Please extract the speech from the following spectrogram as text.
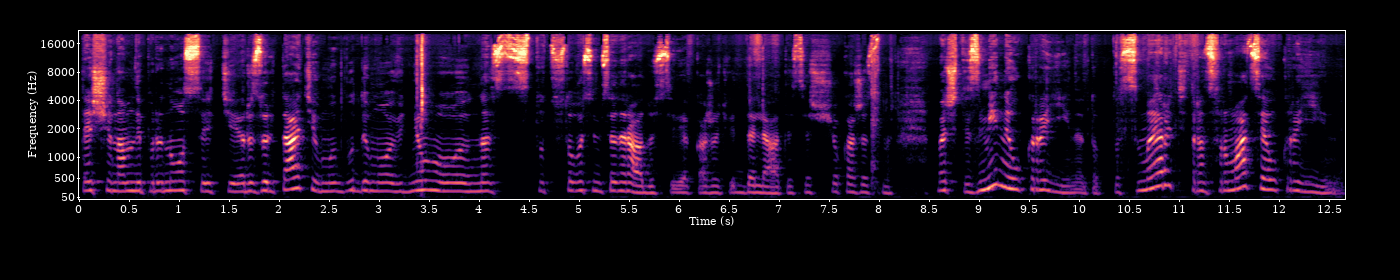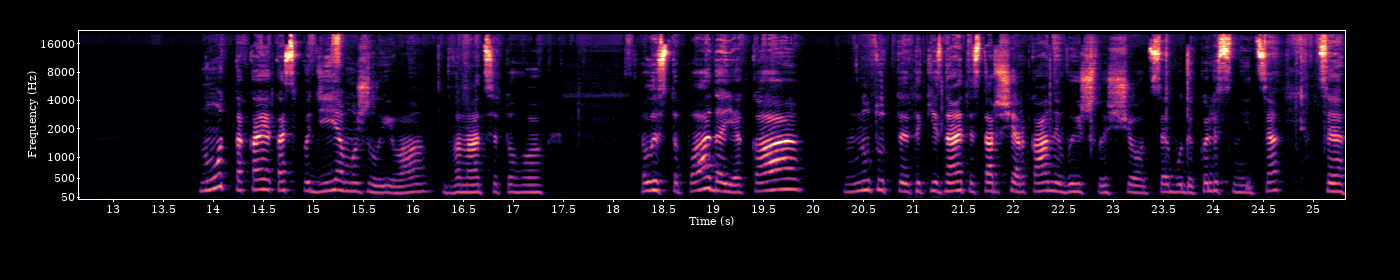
те, що нам не приносить результатів, ми будемо від нього на 180 градусів, як кажуть, віддалятися. Що каже смерть? Бачите, зміни України, тобто смерть, трансформація України. Ну, от така якась подія можлива 12 листопада, яка. Ну, тут е, такі, знаєте, старші аркани вийшли, що це буде колісниця, це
